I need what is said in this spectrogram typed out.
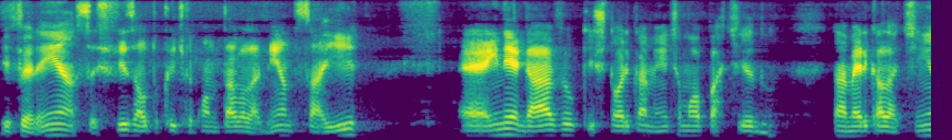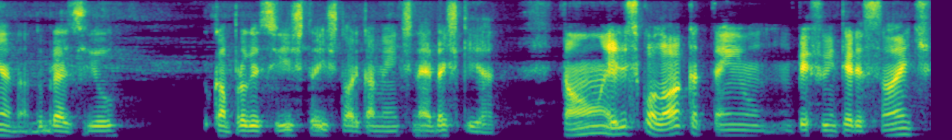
diferenças, fiz autocrítica quando estava lá dentro, saí. É inegável que historicamente é o maior partido da América Latina, do Brasil, do campo progressista e historicamente né, da esquerda. Então ele se coloca, tem um, perfil interessante,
